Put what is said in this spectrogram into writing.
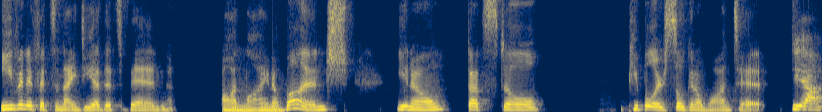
even if it's an idea that's been online a bunch, you know, that's still, people are still going to want it. Yeah.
